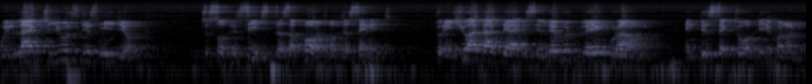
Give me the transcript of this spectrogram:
would like to use this medium to solicit the support of the Senate to ensure that there is a level playing ground in this sector of the economy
